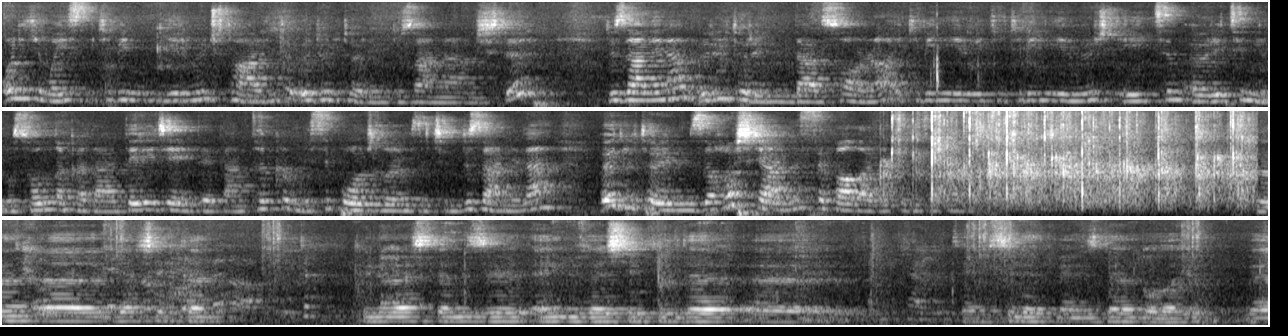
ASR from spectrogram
12 Mayıs 2023 tarihinde ödül töreni düzenlenmişti. Düzenlenen ödül töreninden sonra 2022-2023 eğitim öğretim yılı sonuna kadar derece elde eden takım ve sporcularımız için düzenlenen ödül törenimize hoş geldiniz, sefalar getirdiniz. Ben e, gerçekten üniversitemizi en güzel şekilde e, temsil etmenizden dolayı ve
